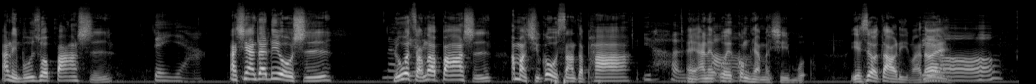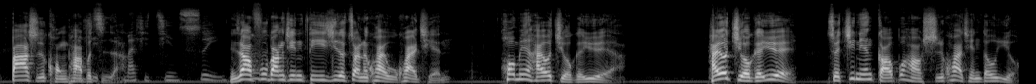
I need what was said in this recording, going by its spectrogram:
那你不是说八十？”对呀。那现在在六十，如果涨到八十，阿玛取够三十趴，也很哎，安尼为共享嘛是不也是有道理嘛？对不对？八十恐怕不止啊！你知道富邦金第一季就赚了快五块钱，后面还有九个月啊，还有九个月。所以今年搞不好十块钱都有。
